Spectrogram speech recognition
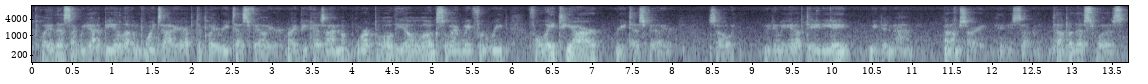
play this, like we got to be 11 points out of here up to play retest failure, right? Because I'm we're below the yellow lug, so I wait for read full ATR retest failure. So we did we get up to 88? We did not. Oh, I'm sorry, 87. Top of this was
